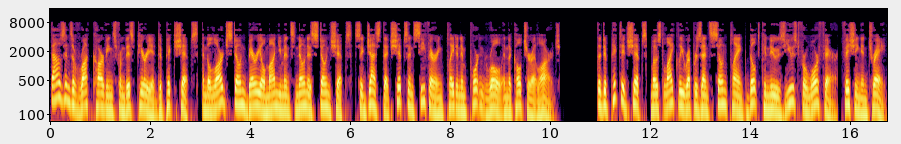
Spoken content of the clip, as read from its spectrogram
Thousands of rock carvings from this period depict ships, and the large stone burial monuments known as stone ships, suggest that ships and seafaring played an important role in the culture at large. The depicted ships, most likely represents sewn plank-built canoes used for warfare, fishing and trade.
